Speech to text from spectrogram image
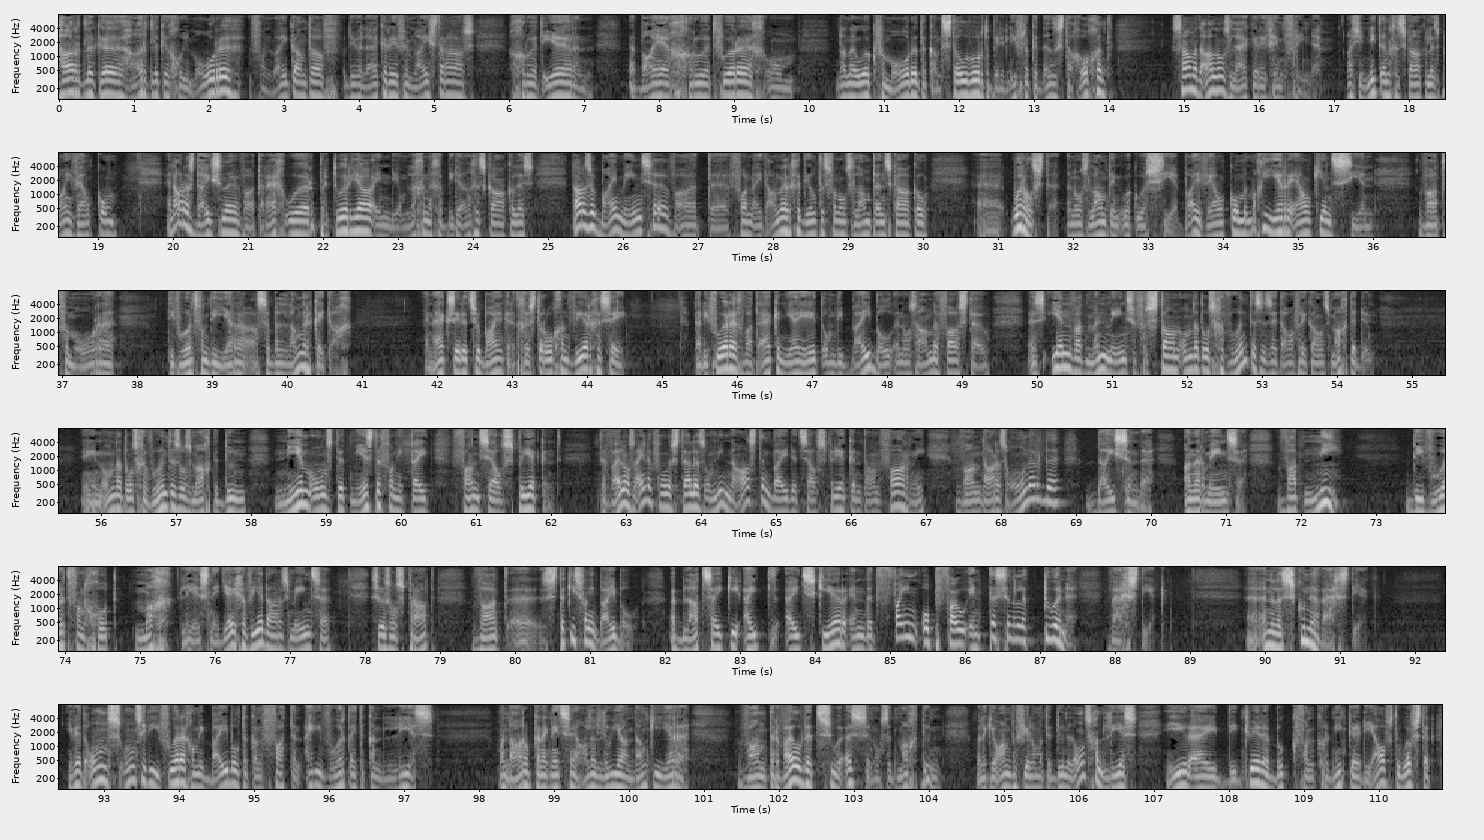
Hartlike hartlike goeiemôre van my kant af, liewe lekker FM luisteraars. Groot eer en 'n baie groot voorreg om dan nou ook vanmôre te kan stil word op hierdie lieflike Dinsdagoggend saam met al ons lekker FM vriende. As jy nie ingeskakel is, baie welkom. En daar is duisende wat reg oor Pretoria en die omliggende gebiede ingeskakel is. Daar is ook baie mense wat uh, vanuit ander gedeeltes van ons land inskakel. Uh oralste in ons land en ook oor see. Baie welkom en mag die Here elkeen seën wat vanmôre die woord van die Here as 'n belangrikheid ag. En ek sê dit so baie, ek het dit gisteroggend weer gesê dat die voorreg wat ek en jy het om die Bybel in ons hande vas te hou is een wat min mense verstaan omdat ons gewoond is in Suid-Afrika ons mag dit doen. En omdat ons gewoond is ons mag dit doen, neem ons dit meeste van die tyd van selfsprekend. Terwyl ons eintlik veronderstel is om nie naasten by dit selfsprekend te aanvaar nie, want daar is honderde duisende ander mense wat nie die woord van God mag lees nie. Jy geweet daar is mense soos ons praat wat uh, stukkies van die Bybel 'n bladsytjie uit uitskeer en dit fyn opvou en tussen hulle tone wegsteek. Uh, in hulle skoene wegsteek. Jy weet ons ons het die voorreg om die Bybel te kan vat en uit die woord uit te kan lees. Want daarop kan ek net sê haleluja en dankie Here. Want terwyl dit so is en ons dit mag doen, wil ek jou aanbeveel om dit te doen. En ons gaan lees hier uit die tweede boek van Kronieke, die 11ste hoofstuk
